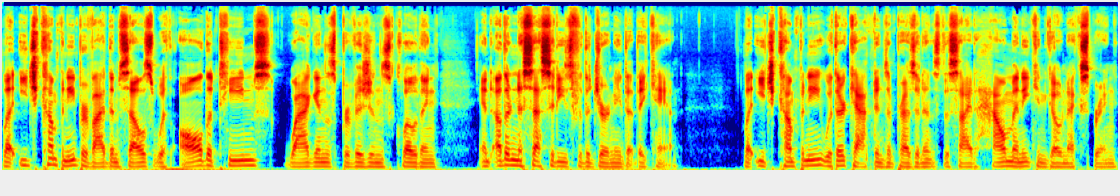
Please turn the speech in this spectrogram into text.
Let each company provide themselves with all the teams, wagons, provisions, clothing, and other necessities for the journey that they can let each company, with their captains and presidents, decide how many can go next spring,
